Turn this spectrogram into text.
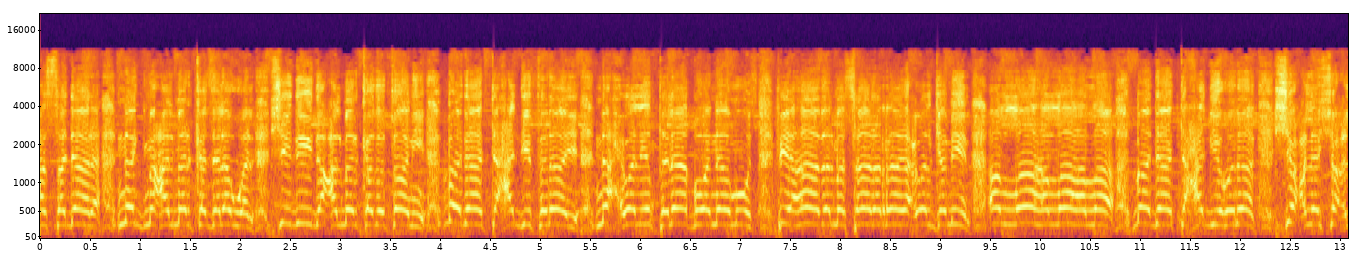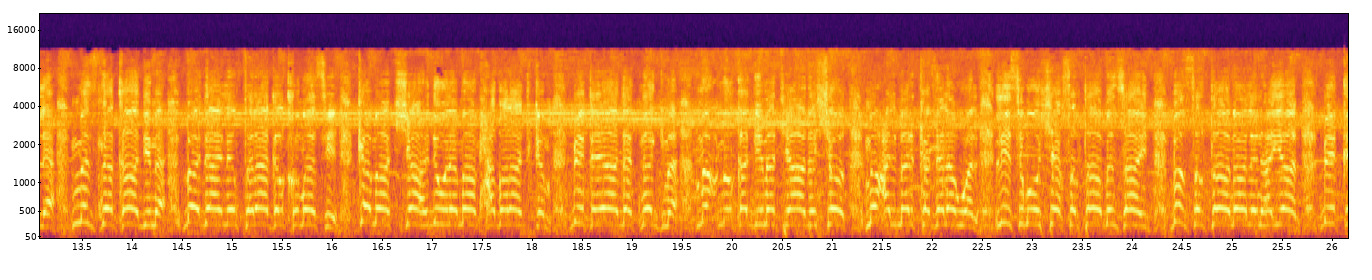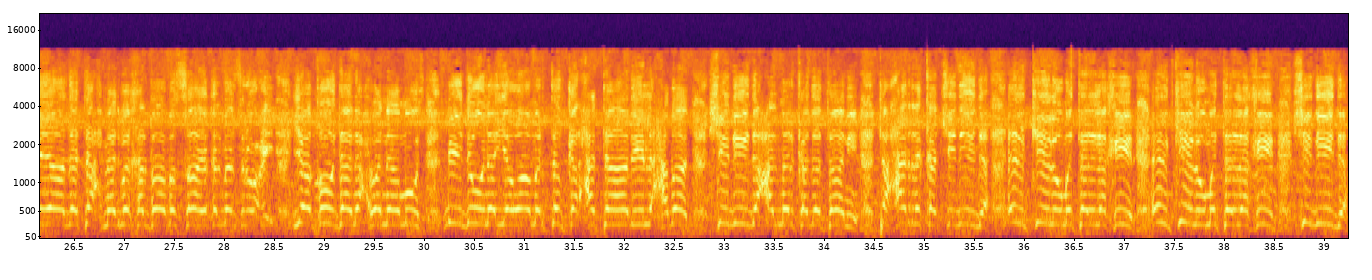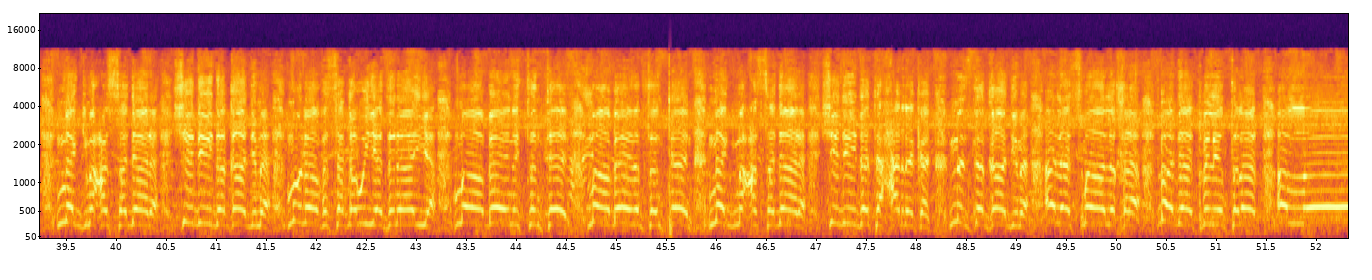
الصدارة نجمة على المركز الأول. شديدة على المركز الثاني. بدأ التحدي الثنائي نحو الانطلاق والناموس في هذا المسار الرائع والجميل. الله الله الله. بدأ التحدي هناك. شعلة شعلة. مزنة قادمة. بدأ الانطلاق الخماسي. كما تشاهدون أمام حضراتكم بقيادة نجمة مع مقدمة هذا الشوط مع المركز الأول لسمو الشيخ سلطان بن زايد. بن سلطان آل نهيان بقيادة أحمد بن خلفان السائق المزروعي. يقودها نحو الناموس بدون اي اوامر تذكر حتى هذه اللحظات. شديدة على المركز الثاني. تحركت شديدة الكيلو متر الأخير الكيلو متر الأخير. شديدة نجمة على الصدارة. شديدة قادمة. منافسة قوية ثنائية. ما بين الثنتين ما بين الثنتين. نجمة على الصدارة. شديدة تحركت. مثل قادمة. الأسماء الأخرى بدأت بالانطلاق. الله!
